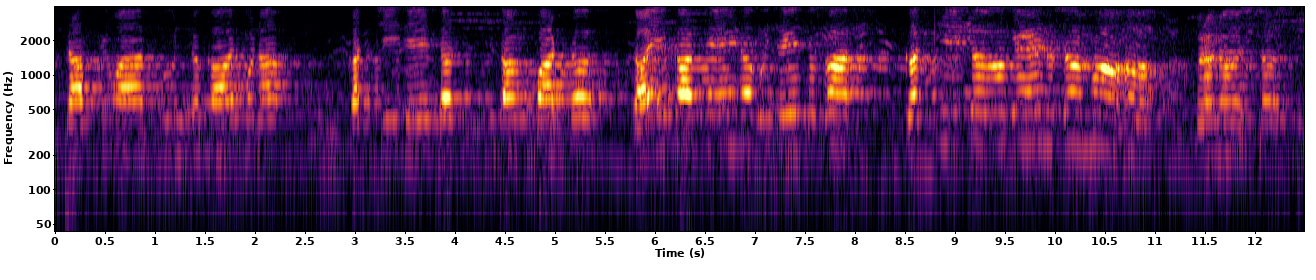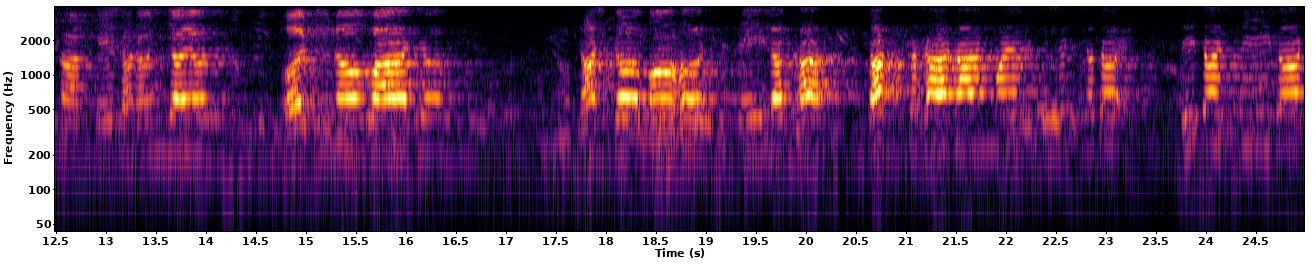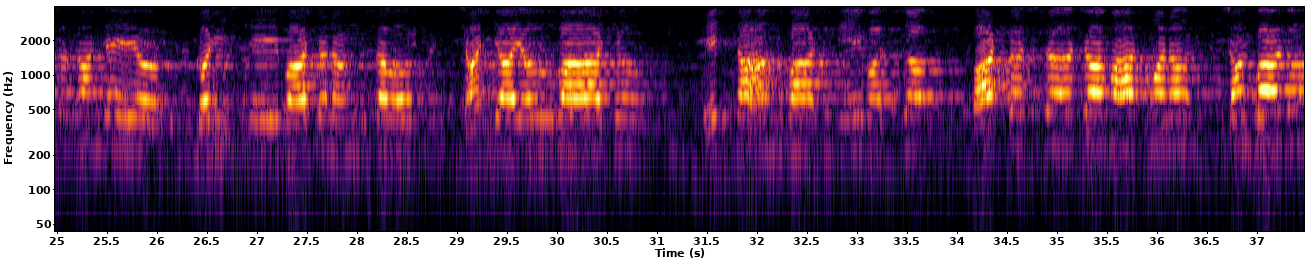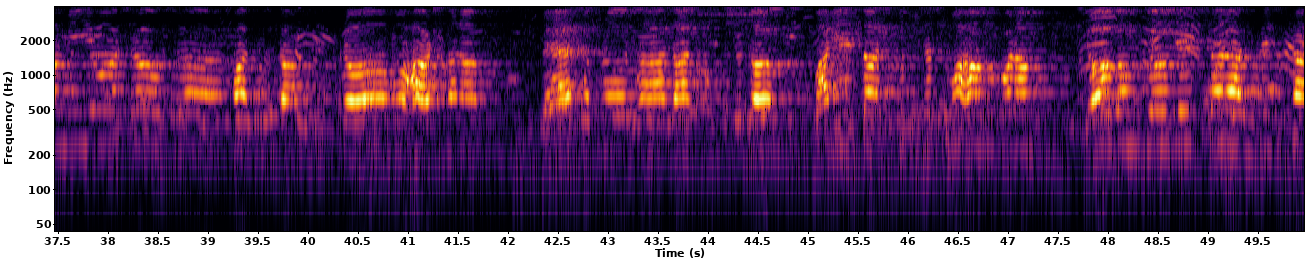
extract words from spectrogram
प्राप्नुयात् पुण्यकर्मणा। कच्चिदेतत्सितं पार्थ तैकाग्रेण भुजेत सा। कच्चित् ज्ञान समः प्रणष्टस्ते अर्जुन उवाच, नष्टमहस्ते करिष्ये वाचनं तव। সঞ্জয় উবাচ ইত্তাহং বাসুদেবস্য, পার্থস্য চ মহাত্মন সংবাদমিম মধুতম প্রমহাসনম ব্যাসপ্রসাদাচ্যুত বাণীতচ্ছুৎমহং পরম যোগম যোগেশ্বর কৃষ্ণ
